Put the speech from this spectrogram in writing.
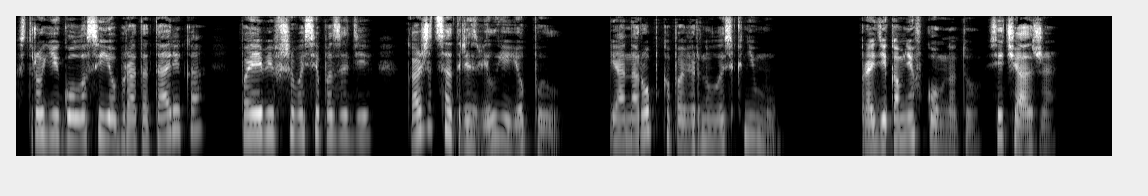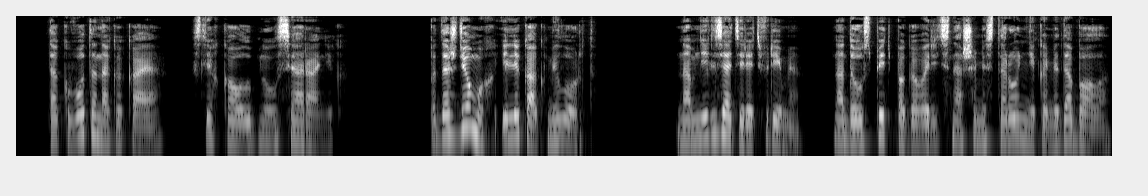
Строгий голос ее брата Тарика, появившегося позади, кажется, отрезвил ее пыл, и она робко повернулась к нему. Пройди ко мне в комнату, сейчас же. Так вот она какая, слегка улыбнулся Араник. Подождем их или как, милорд? Нам нельзя терять время. Надо успеть поговорить с нашими сторонниками до бала,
